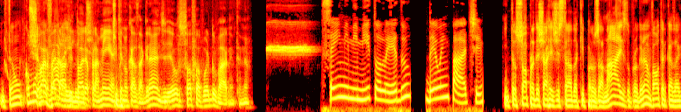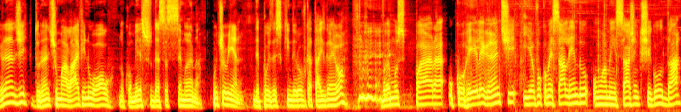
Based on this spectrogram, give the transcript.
Então, como o VAR, o VAR vai dar aí, a vitória para mim aqui que... no Casagrande, eu sou a favor do VAR, entendeu? Sem mimimi Toledo, deu empate. Então, só para deixar registrado aqui para os anais do programa, Walter Casagrande, durante uma live no UOL, no começo dessa semana. Muito bem. Depois desse Kinder Ovo que a Thaís ganhou, Vamos para o Correio Elegante e eu vou começar lendo uma mensagem que chegou da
